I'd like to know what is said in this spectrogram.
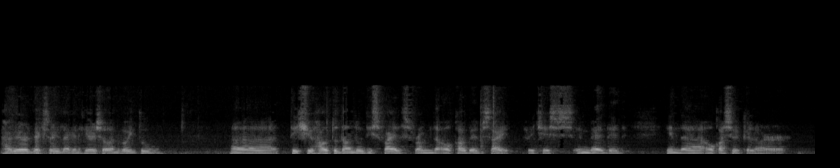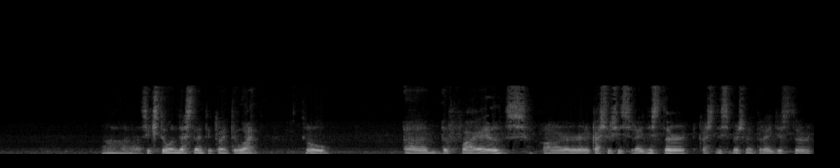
Hello Dexter Ilagan here. So I'm going to uh, teach you how to download these files from the OCA website, which is embedded in the OCA Circular uh, 61-2021. So uh, the files are cash receipts register, cash disbursement register,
